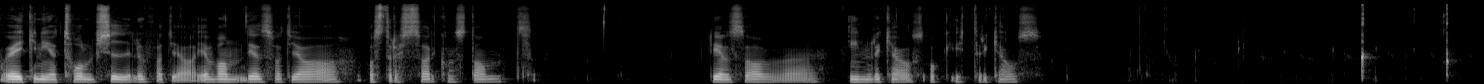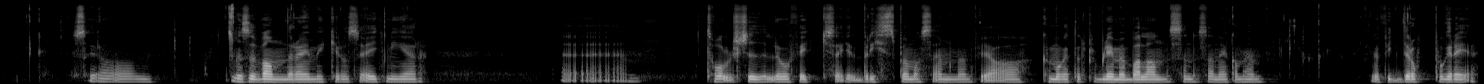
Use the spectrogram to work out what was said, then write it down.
Och jag gick ner 12 kilo för att jag, jag vann. Dels för att jag var stressad konstant. Dels av eh, inre kaos och yttre kaos. Så jag... Och så vandrade jag mycket då så jag gick ner eh, 12 kilo och fick säkert brist på en massa ämnen för jag kommer ihåg att jag hade problem med balansen sen när jag kom hem. Jag fick dropp och grejer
